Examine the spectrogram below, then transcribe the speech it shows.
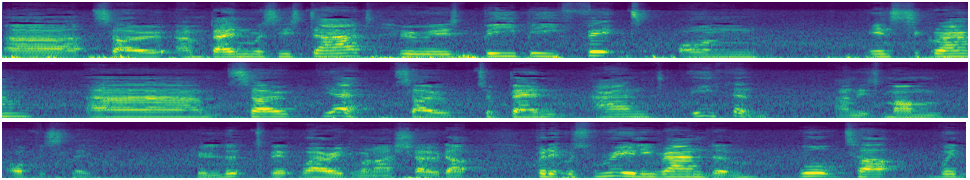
Uh, so, and Ben was his dad, who is BB Fit on Instagram. Um, so yeah, so to Ben and Ethan and his mum, obviously, who looked a bit worried when I showed up. But it was really random. Walked up with,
